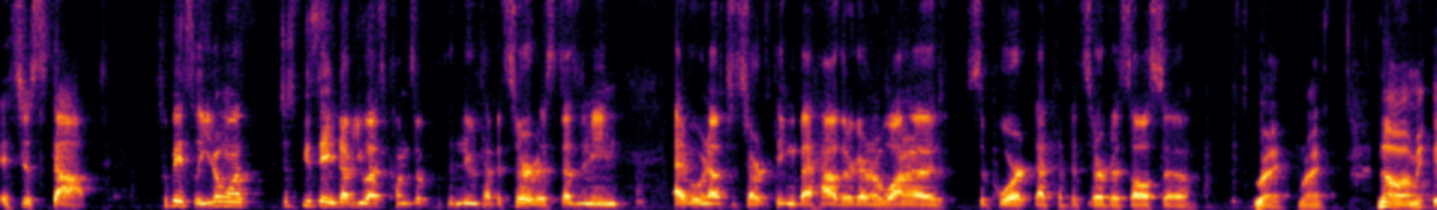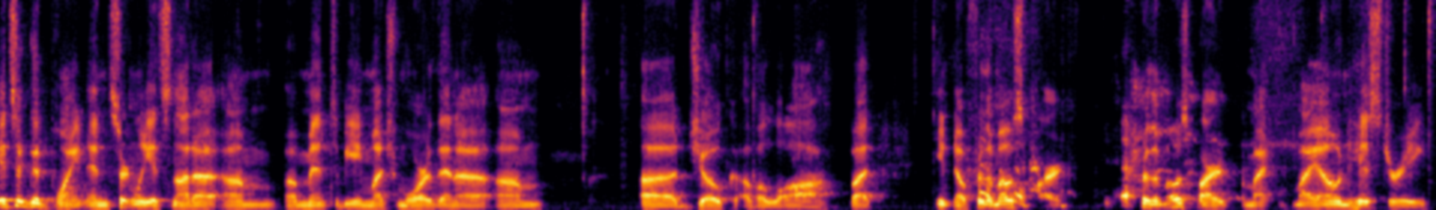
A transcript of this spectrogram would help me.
it's just stopped. So basically, you don't want just because AWS comes up with a new type of service doesn't mean everyone else to start thinking about how they're going to want to support that type of service also. Right, right. No, I mean it's a good point, and certainly it's not a, um, a meant to be much more than a, um, a joke of a law, but you know, for the most part, for the most part, my my own history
